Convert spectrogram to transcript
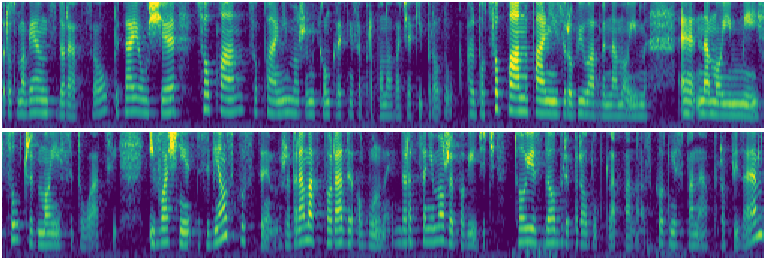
rozmawiając z doradcą pytają się, co pan, co pani może mi konkretnie zaproponować, jaki produkt, albo co pan, pani zrobiłaby na moim, e, na moim miejscu czy w mojej sytuacji. I właśnie w związku z tym, że w ramach porady ogólnej doradca nie może powiedzieć, to jest dobry produkt dla pana zgodnie z pana profilem,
